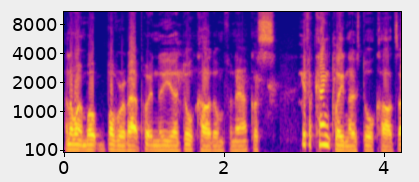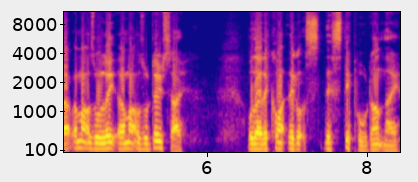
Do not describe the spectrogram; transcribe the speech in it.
and I won't bother about putting the uh, door card on for now because if I can clean those door cards up, I might as well I might as well do so. Although they're quite they've got they're stippled, aren't they?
